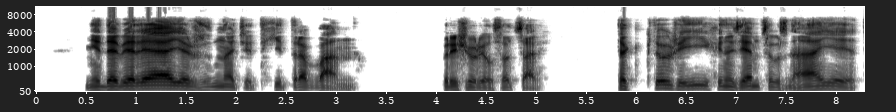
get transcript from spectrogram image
— Не доверяешь, значит, хитрован, — прищурился царь. — Так кто же их, иноземцев, знает?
